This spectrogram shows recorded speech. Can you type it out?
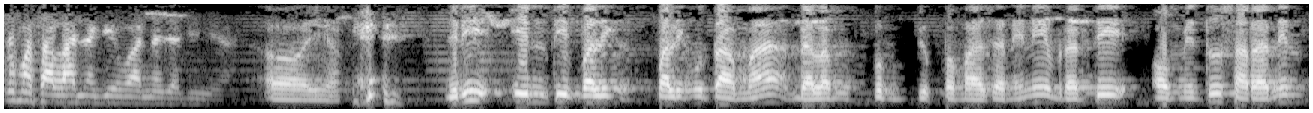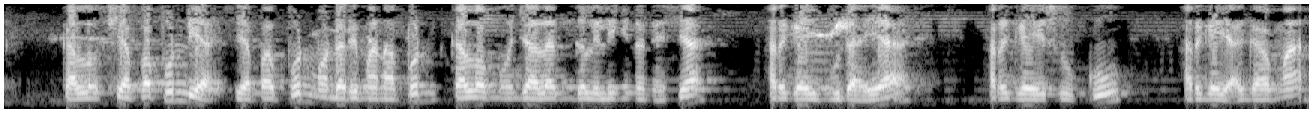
permasalahannya gimana jadinya oh iya. Jadi inti paling paling utama dalam pem- pembahasan ini berarti Om itu saranin kalau siapa pun dia, siapa pun mau dari mana pun, kalau mau jalan keliling Indonesia, hargai budaya, hargai suku, hargai agama,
